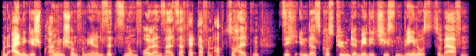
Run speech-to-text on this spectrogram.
und einige sprangen schon von ihren Sitzen, um Fräulein Salzafett davon abzuhalten, sich in das Kostüm der Medicisen Venus zu werfen.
